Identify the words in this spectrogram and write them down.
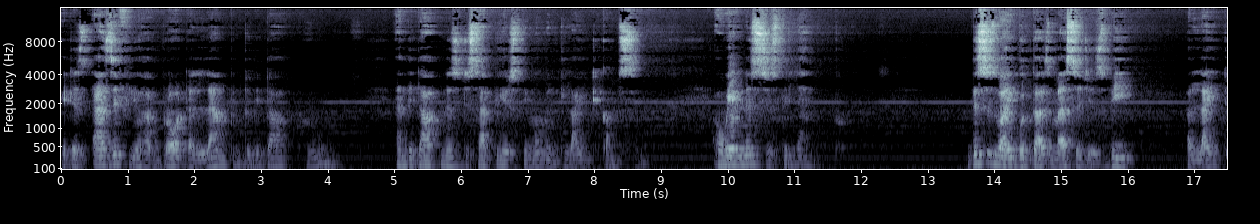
It is as if you have brought a lamp into the dark room and the darkness disappears the moment light comes in. Awareness is the lamp. This is why Buddha's message is be a light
